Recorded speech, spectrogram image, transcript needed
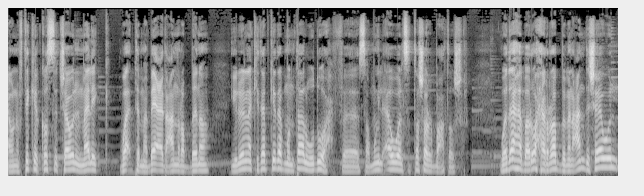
لو نفتكر قصة شاول الملك وقت ما بعد عن ربنا يقول لنا الكتاب كده بمنتهى الوضوح في صمويل أول 16 14 وذهب روح الرب من عند شاول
